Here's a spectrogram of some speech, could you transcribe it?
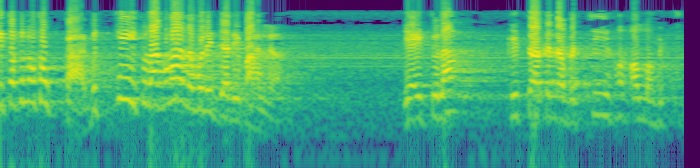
kita kena tukar. Benci tu lagu mana boleh jadi pahala. Iaitulah kita kena benci hak Allah benci.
